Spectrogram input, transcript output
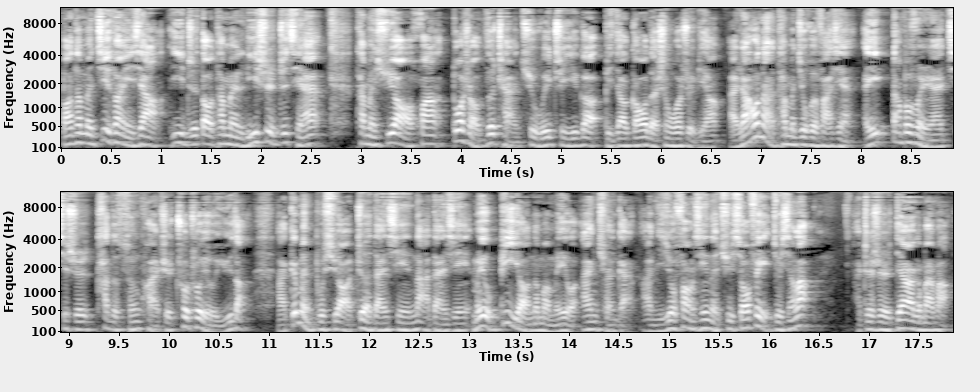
帮他们计算一下，一直到他们离世之前，他们需要花多少资产去维持一个比较高的生活水平啊？然后呢，他们就会发现，哎，大部分。本人其实他的存款是绰绰有余的啊，根本不需要这担心那担心，没有必要那么没有安全感啊，你就放心的去消费就行了啊，这是第二个办法。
